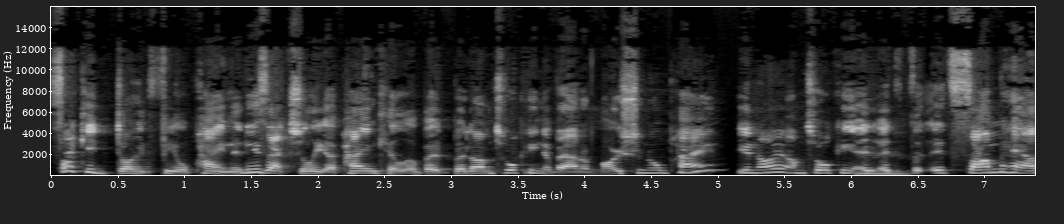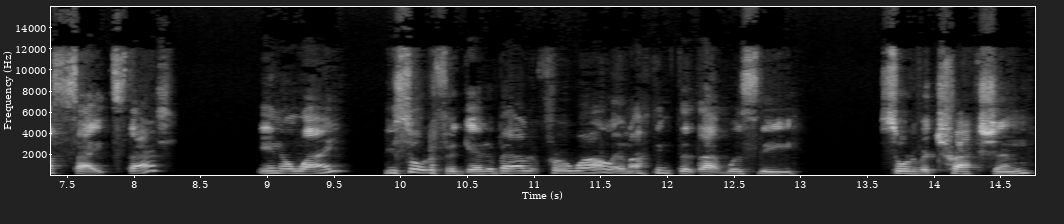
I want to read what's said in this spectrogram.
it's like you don't feel pain. It is actually a painkiller, but but I'm talking about emotional pain. You know, I'm talking. Mm. It, it, it somehow sates that in a way. You sort of forget about it for a while, and I think that that was the sort of attraction,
